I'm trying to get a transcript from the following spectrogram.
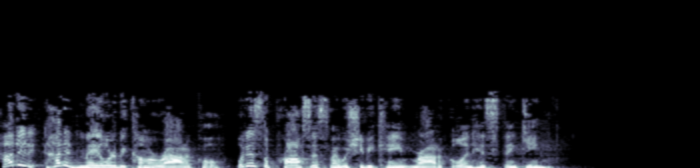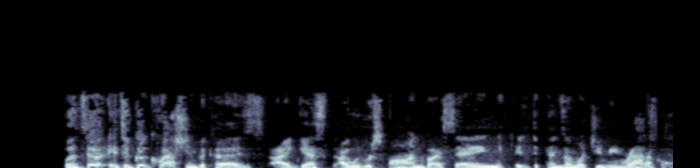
How did how did Mailer become a radical? What is the process by which he became radical in his thinking? Well, it's a it's a good question because I guess I would respond by saying it depends on what you mean radical.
